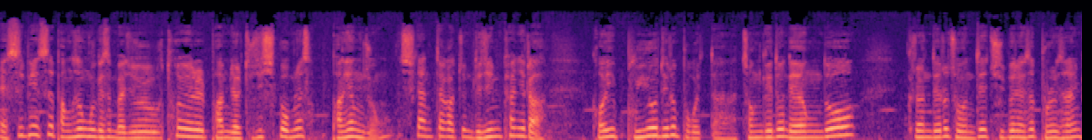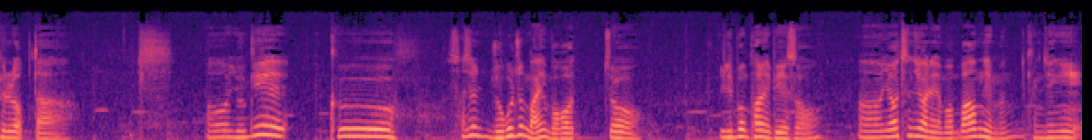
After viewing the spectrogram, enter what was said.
SBS 방송국에서 매주 토요일 밤 12시 15분에 방영 중 시간대가 좀 늦은 편이라 거의 VOD로 보고 있다. 전개도 내용도 그런대로 좋은데 주변에서 보는 사람이 별로 없다. 어, 요게 그 사실 욕을 좀 많이 먹었죠. 일본판에 비해서. 어, 여하튼 간에 뭐 마음님은 굉장히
